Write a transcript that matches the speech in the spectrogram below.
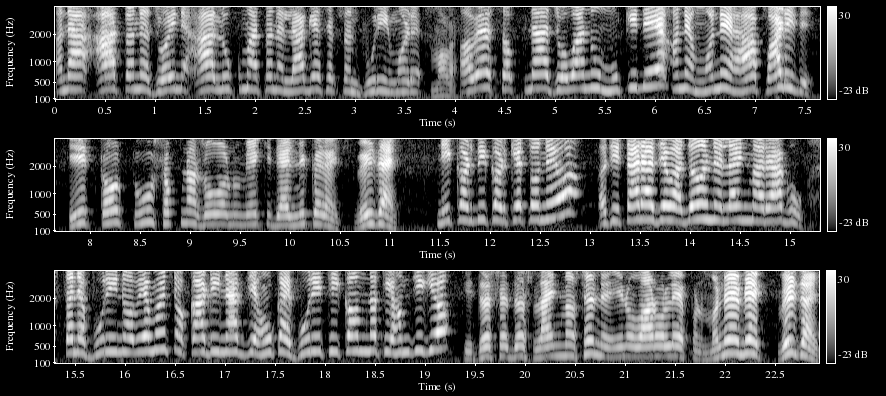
અને આ- તને જોઈને આ લુકમાં તને લાગે છે કે તને ભૂરી મળે. હવે સપના જોવાનું મૂકી દે અને મને હા પાડી દે. એ જ કહું તું સપના જોવાનું મેં કીધા નીકળાય ગઈ જાય. નીકળ બીકળ કેતો ને હજી તારા જેવા દહ ને લાઈનમાં રાગું. તને ભૂરી નો વેમ હોય તો કાઢી નાખજે. હું કઈ ભૂરી થી કમ નથી સમજી ગયો? એ દસે દસ લાઈનમાં છે ને એનો વારો લે પણ મને મેં જાય.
